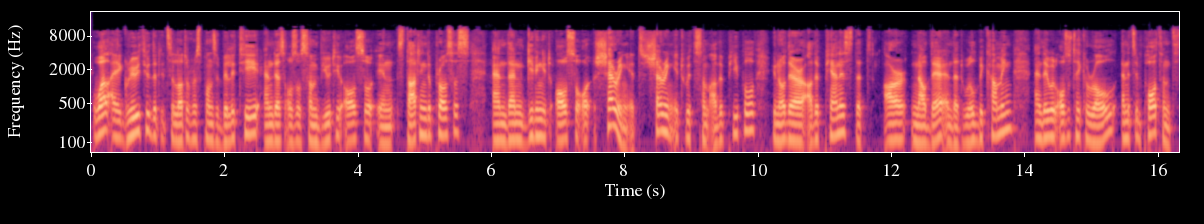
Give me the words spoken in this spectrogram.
Well, I agree with you that it's a lot of responsibility, and there's also some beauty also in starting the process and then giving it also or sharing it, sharing it with some other people. You know, there are other pianists that are now there and that will be coming, and they will also take a role. And it's important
